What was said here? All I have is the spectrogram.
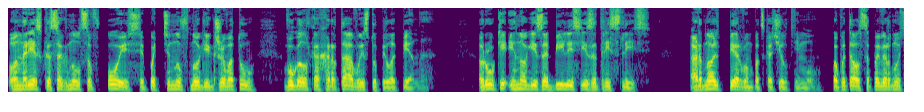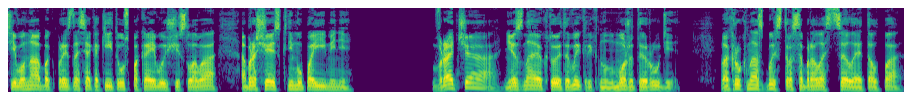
Он резко согнулся в поясе, подтянув ноги к животу, в уголках рта выступила пена. Руки и ноги забились и затряслись. Арнольд первым подскочил к нему, попытался повернуть его на бок, произнося какие-то успокаивающие слова, обращаясь к нему по имени. «Врача!» Не знаю, кто это выкрикнул, может, и Руди. Вокруг нас быстро собралась целая толпа.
